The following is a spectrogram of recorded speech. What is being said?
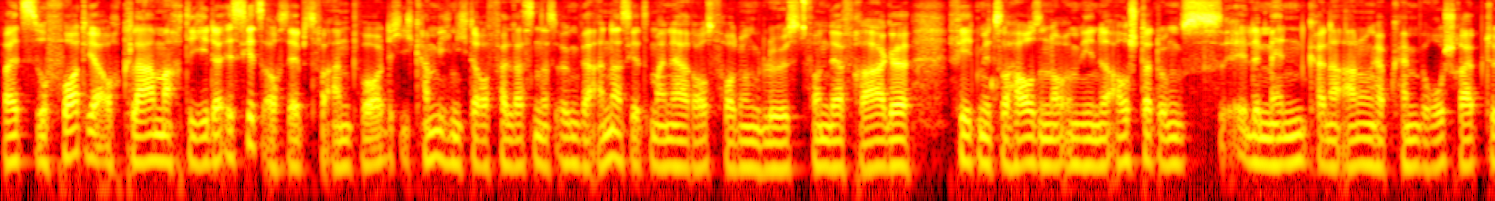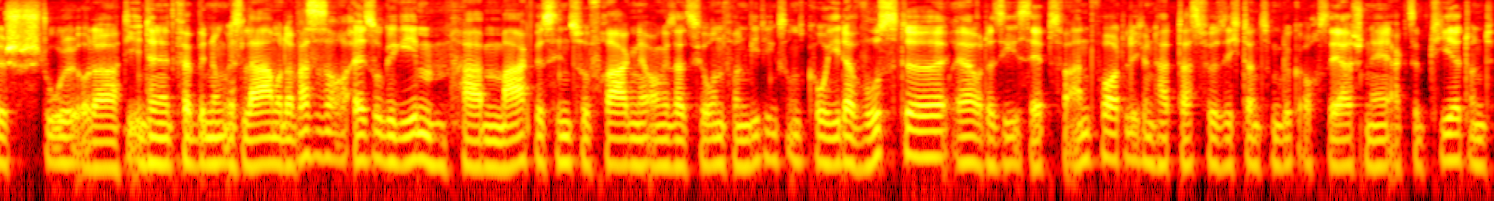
weil es sofort ja auch klar machte, jeder ist jetzt auch selbstverantwortlich. Ich kann mich nicht darauf verlassen, dass irgendwer anders jetzt meine Herausforderung löst. Von der Frage, fehlt mir zu Hause noch irgendwie ein Ausstattungselement, keine Ahnung, ich habe keinen Büroschreibtisch, Stuhl oder die Internetverbindung ist lahm oder was es auch alles so gegeben haben mag, bis hin zu Fragen der Organisation von Meetings und Co. Jeder wusste, er oder sie ist selbstverantwortlich und hat das für sich dann zum Glück auch sehr schnell akzeptiert und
